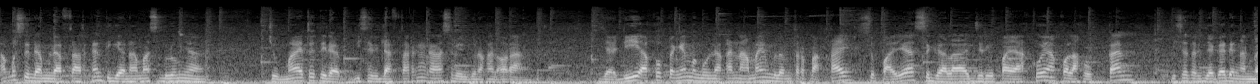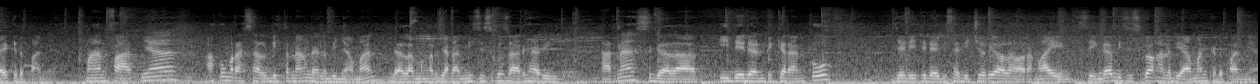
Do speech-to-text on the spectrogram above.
aku sudah mendaftarkan tiga nama sebelumnya. Cuma itu tidak bisa didaftarkan karena sudah digunakan orang. Jadi aku pengen menggunakan nama yang belum terpakai supaya segala jeripayahku yang aku lakukan bisa terjaga dengan baik ke depannya. Manfaatnya, aku merasa lebih tenang dan lebih nyaman dalam mengerjakan bisnisku sehari-hari karena segala ide dan pikiranku jadi tidak bisa dicuri oleh orang lain sehingga bisnisku akan lebih aman ke depannya.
